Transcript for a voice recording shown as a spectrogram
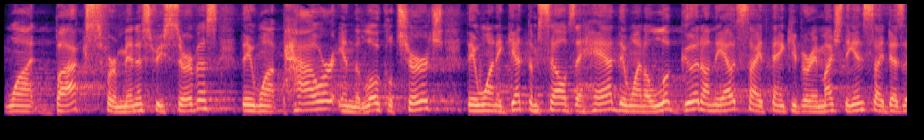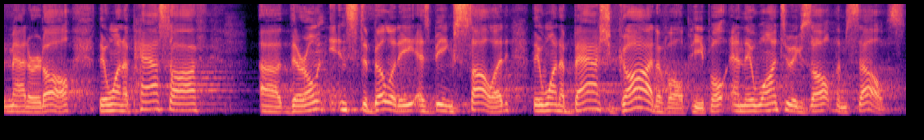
want bucks for ministry service. They want power in the local church. They want to get themselves ahead. They want to look good on the outside. Thank you very much. The inside doesn't matter at all. They want to pass off uh, their own instability as being solid. They want to bash God of all people, and they want to exalt themselves.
